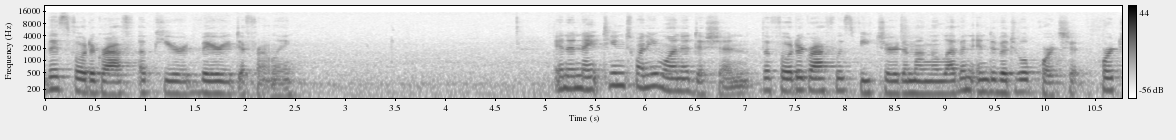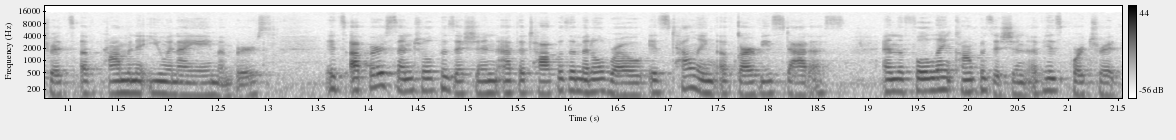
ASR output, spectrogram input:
this photograph appeared very differently. In a 1921 edition, the photograph was featured among 11 individual portrait, portraits of prominent UNIA members. Its upper central position at the top of the middle row is telling of Garvey's status, and the full length composition of his portrait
